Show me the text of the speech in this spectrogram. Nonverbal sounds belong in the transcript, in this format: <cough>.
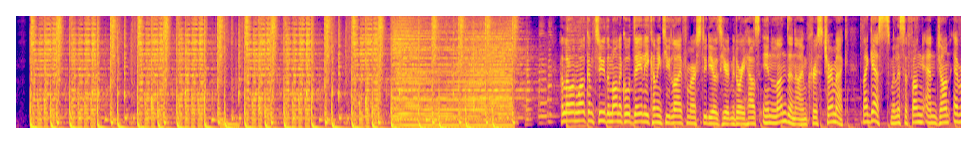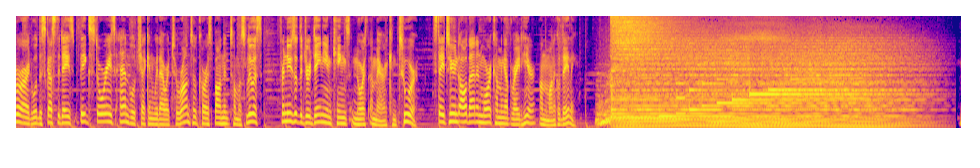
Hello and welcome to the Monocle Daily, coming to you live from our studios here at Midori House in London. I'm Chris Cermak. My guests, Melissa Fung and John Everard, will discuss the day's big stories and we'll check in with our Toronto correspondent, Thomas Lewis, for news of the Jordanian King's North American tour. Stay tuned, all that and more coming up right here on the Monocle Daily.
